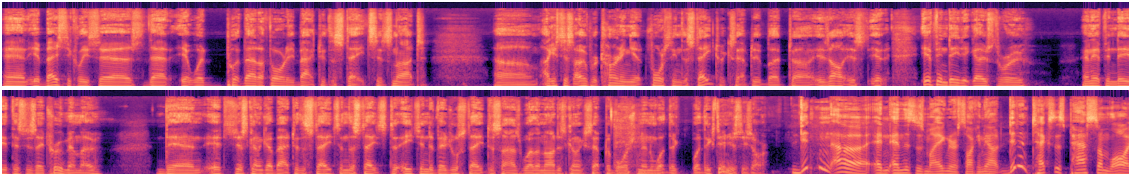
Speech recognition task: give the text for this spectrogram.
and it basically says that it would put that authority back to the states. It's not. Um, I guess just overturning it, forcing the state to accept it, but uh, is all is it, if indeed it goes through, and if indeed this is a true memo, then it's just going to go back to the states, and the states, to each individual state decides whether or not it's going to accept abortion and what the what the exigencies are. Didn't uh and and this is my ignorance talking now. Didn't Texas pass some law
